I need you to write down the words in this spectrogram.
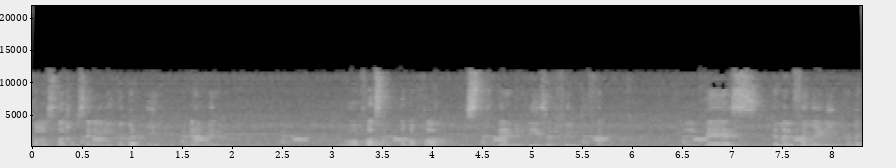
15 ثانية متبقي بنعمل اللي هو فصل الطبقات باستخدام الليزر فيمتو ثانية ممتاز. 8 ثواني متبقي.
